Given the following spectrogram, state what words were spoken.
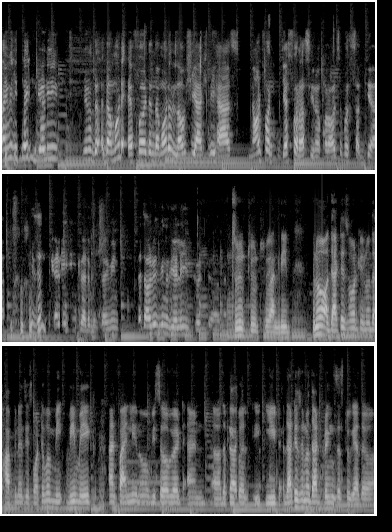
I mean, it's like really, you know, the, the amount of effort and the amount of love she actually has, not for just for us, you know, for also for Sadhya, is just really incredible. So, I mean, that's always been a really good uh, memory. True, true, true. Agreed. You know, that is what, you know, the happiness is. Whatever me- we make and finally, you know, we serve it and uh, the people e- eat. That is, you know, that brings us together.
